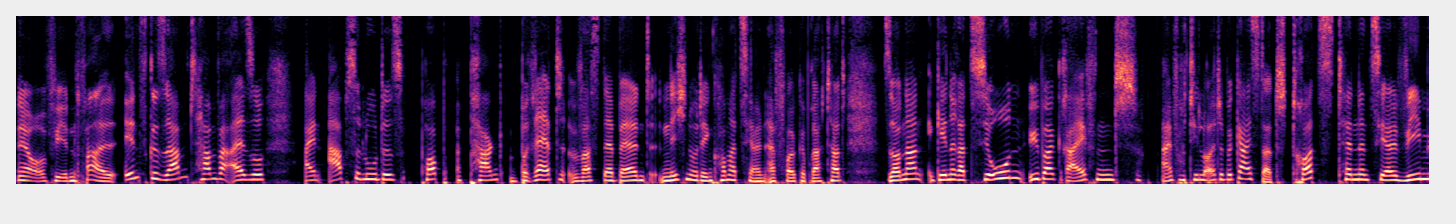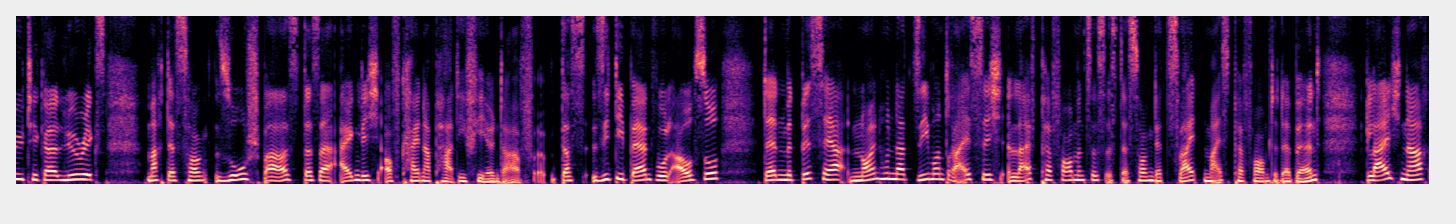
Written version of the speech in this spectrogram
Ja, auf jeden Fall. Insgesamt haben wir also ein absolutes Pop-Punk-Brett, was der Band nicht nur den kommerziellen Erfolg gebracht hat, sondern generationenübergreifend einfach die Leute begeistert. Trotz tendenziell wehmütiger Lyrics macht der Song so Spaß, dass er eigentlich auf keiner Party fehlen darf. Das sieht die Band wohl auch so, denn mit bisher 937 Live-Performances ist der Song der zweitmeistperformte der Band, gleich nach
